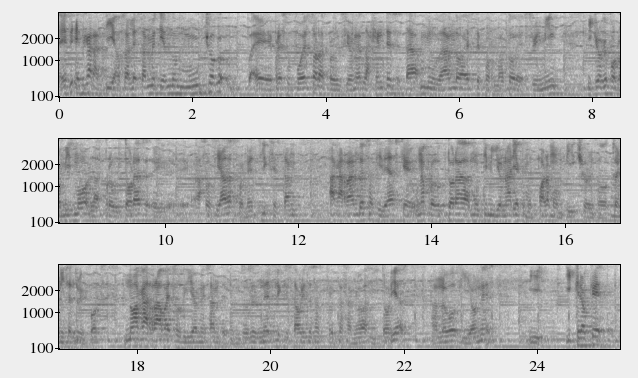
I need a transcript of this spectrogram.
es, es garantía. O sea, le están metiendo mucho eh, presupuesto a las producciones. La gente se está mudando a este formato de streaming y creo que por lo mismo las productoras eh, asociadas con Netflix están agarrando esas ideas que una productora multimillonaria como Paramount Pictures o 20th Century Fox no agarraba esos guiones antes. Entonces Netflix está abriendo esas puertas a nuevas historias, a nuevos guiones y, y creo que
